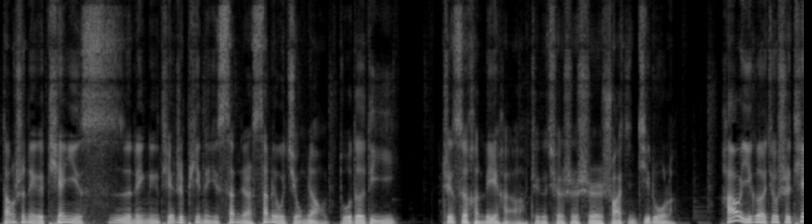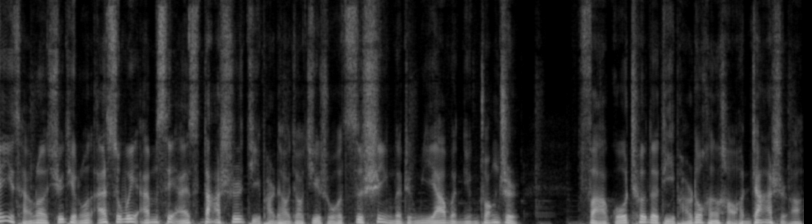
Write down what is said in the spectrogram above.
当时那个天翼四零零 T HP 呢以三点三六九秒夺得第一，这次很厉害啊，这个确实是刷新记录了。还有一个就是天翼采用了雪铁龙 S V M C S 大师底盘调教技术和自适应的这种液压稳定装置，法国车的底盘都很好，很扎实啊。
